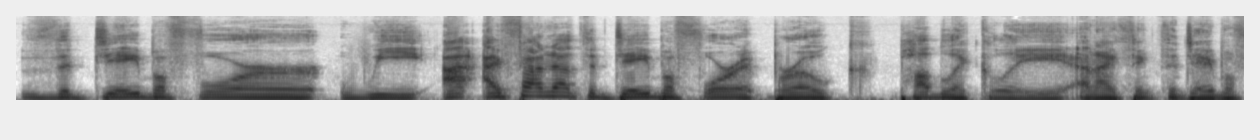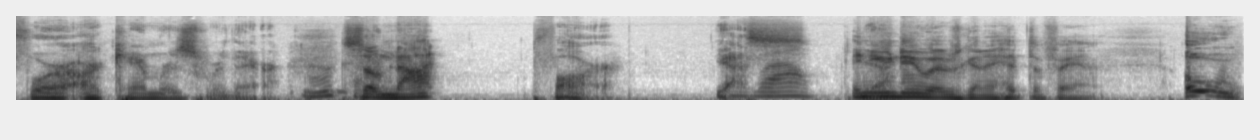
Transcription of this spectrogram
the day before we I, I found out the day before it broke publicly and I think the day before our cameras were there. Okay. So not far. Yes. Wow. and Yeah. you knew it was going to hit the fan. Oh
